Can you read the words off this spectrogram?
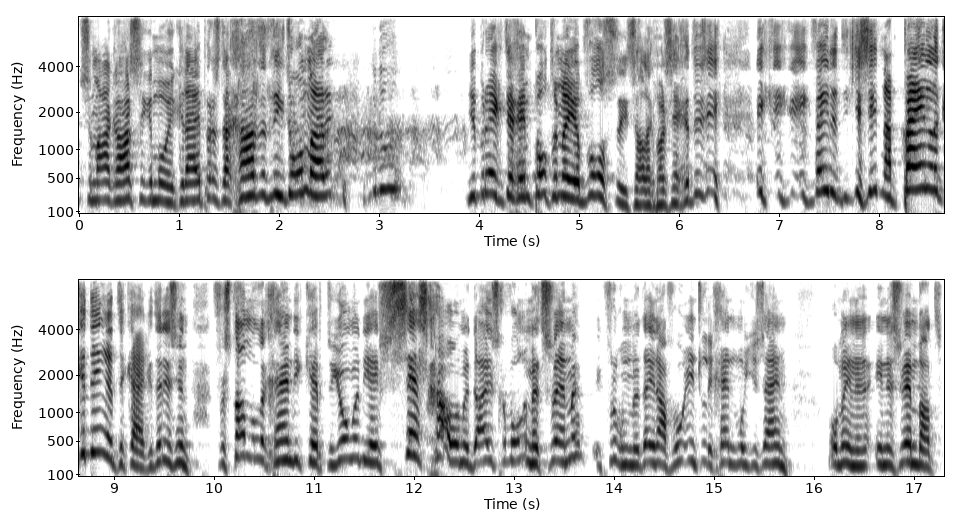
Ze maken hartstikke mooie knijpers, daar gaat het niet om. Maar ik bedoel, je breekt er geen potten mee op Wall Street, zal ik maar zeggen. Dus ik, ik, ik, ik weet het niet. Je zit naar pijnlijke dingen te kijken. Er is een verstandelijk gehandicapte jongen. Die heeft zes gouden medailles gewonnen met zwemmen. Ik vroeg me meteen af, hoe intelligent moet je zijn om in een, in een zwembad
